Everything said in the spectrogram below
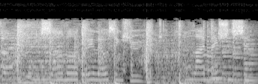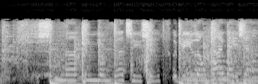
腿。为什么对流星许愿却从来没实现？为什么英勇的骑士会比龙还危险？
